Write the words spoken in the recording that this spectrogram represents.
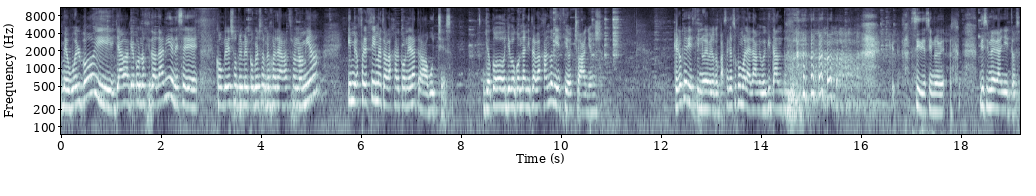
me vuelvo y ya había conocido a Dani en ese congreso, primer congreso mejor de la gastronomía y me ofrece irme a trabajar con él a Tragabuches. Yo llevo con Dani trabajando 18 años. Creo que 19, lo que pasa es que esto es como la edad, me voy quitando. sí, 19, 19 añitos.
